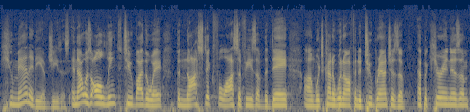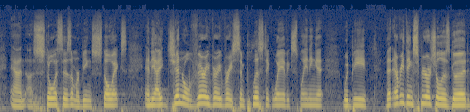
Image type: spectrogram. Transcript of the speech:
humanity of Jesus. And that was all linked to, by the way, the Gnostic philosophies of the day, um, which kind of went off into two branches of Epicureanism and uh, Stoicism, or being Stoics. And the general, very, very, very simplistic way of explaining it would be that everything spiritual is good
